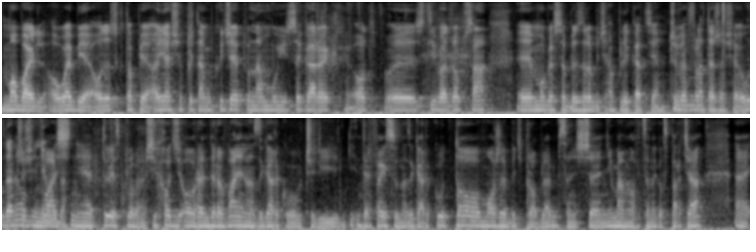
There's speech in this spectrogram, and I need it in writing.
mobile, o webie, o desktopie, a ja się pytam, gdzie tu na mój zegarek od y, Steve'a Jobsa y, mogę sobie zrobić aplikację? Czy we mm. Flutterze się uda, no czy się nie właśnie, uda? Właśnie, tu jest problem. Jeśli chodzi o renderowanie na zegarku, czyli interfejsu na zegarku, to może być problem, w sensie nie mamy oficjalnego wsparcia. E,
